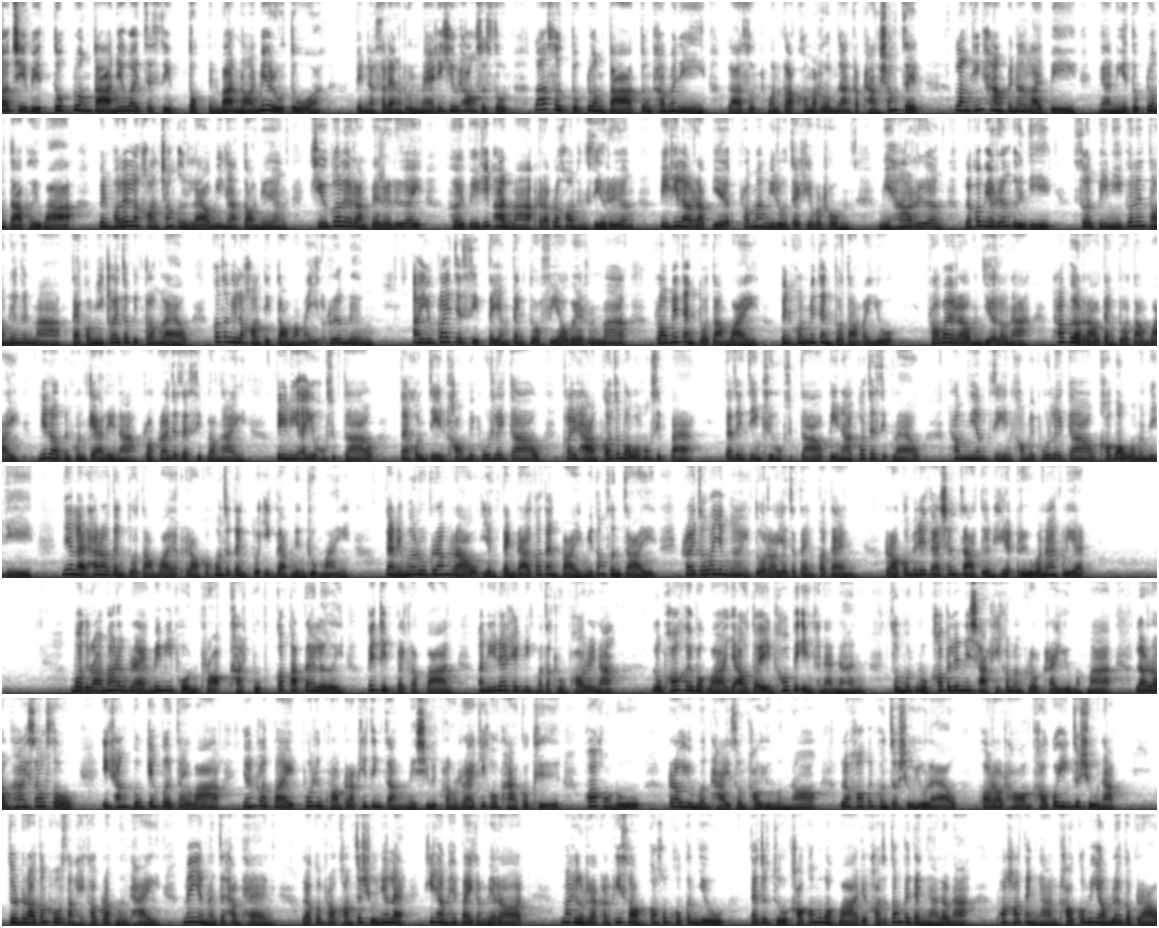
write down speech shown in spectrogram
ปลอดชีวิตตุ๊กดวงตาในวัย 70 ตกเป็นบ้านน้อยไม่รู้ตัว เป็นนักแสดงรุ่นแม่ที่คิวทองสุดๆ ล่าสุดตุ๊กดวงตา ตุงคมณี ล่าสุดหวนกลับเข้ามาร่วมงานกับทางช่องเจ็ดหลังทิ้งห่างไปนานหลายปี งานนี้ตุ๊กดวงตาเผยว่า เป็นเพราะเล่นละครช่องอื่นแล้วมีงานต่อเนื่อง คิวก็เลยรันไปเรื่อยๆ เผยปีที่ผ่านมารับละครถึง 4 เรื่อง ปีที่แล้วรับเยอะ เพราะมันมีดวงใจเทวพรหมมี 5 เรื่อง แล้วก็มีเรื่องอื่นอีก ส่วนปีนี้ก็เล่นต่อเนื่องกันมา แต่ก็มีใกล้จะปิดกล้องแล้ว ก็จะมีละครติดต่อมาใหม่อีกเรื่องหนึ่ง อายุใกล้ 70 แต่ยังแต่งตัวเฟี้ยววัยรุ่นมาก เพราะไม่แต่งตัวตามวัย เป็นคนไม่แต่งตัวตามอายุ เพราะวัยเรามันเยอะแล้วนะ ถ้าเผื่อเราแต่งตัวตามวัย นี่เราเป็นคนแก่เลยนะ เพราะใกล้จะ 70 แล้วไง ปีนี้อายุ 69 แต่คนจีนเขาไม่พูดเลข 9 ใครถามก็จะบอกว่า 68 แต่จริงๆ คือ 69 ปีหน้าก็ 70 แล้ว ธรรมเนียมจีนเขาไม่พูดเลข9เขาบอกว่ามันไม่ดี เนี่ยแหละถ้าเราแต่งตัวตามวัย เราก็ควรจะแต่งตัวอีกแบบหนึ่งถูกไหม แต่ในเมื่อรูปร่างเรายังแต่งได้ก็แต่งไปไม่ต้องสนใจ ใครจะว่ายังไงตัวเราอยากจะแต่งก็แต่ง เราก็ไม่ได้แฟชั่นจ๋าเกินเหตุหรือว่าน่าเกลียด บทดราม่าแรงๆไม่มีผล เพราะคัดปุ๊บก็ตัดได้เลย ไม่ติดไปกลับบ้าน อันนี้ได้เทคนิคมาจากหลวงพ่อด้วยนะ หลวงพ่อเคยบอกว่าอย่าเอาตัวเองเข้าไปอินขนาดนั้น สมมุติหนูเข้าไปเล่นในฉากที่กำลังโกรธใครอยู่มากๆ แล้วร้องไห้เศร้าโศก อีกทั้งตุ๊กยังเปิดใจว่าย้อนกลับไปพูดถึงความรักที่จริงจังในชีวิตครั้งแรกที่คบหาก็คือ พ่อของลูก เราอยู่เมืองไทยส่วนเขาอยู่เมืองนอก แล้วเขาเป็นคนเจ้าชู้อยู่แล้ว พอเราท้องเขาก็ยิ่งเจ้าชู้หนัก จนเราต้องโทรสั่งให้เขากลับเมืองไทย ไม่อย่างนั้นจะทำแท้ง แล้วก็เพราะความเจ้าชู้เนี่ยแหละ ที่ทำให้ไปกันไม่รอด มาถึงรักครั้งที่สองก็คบคบกันอยู่ แต่จู่ๆเขาก็มาบอกว่าเดี๋ยวเขาจะต้องไปแต่งงานแล้วนะ พอเขาแต่งงานเขาก็ไม่ยอมเลิกกับเรา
